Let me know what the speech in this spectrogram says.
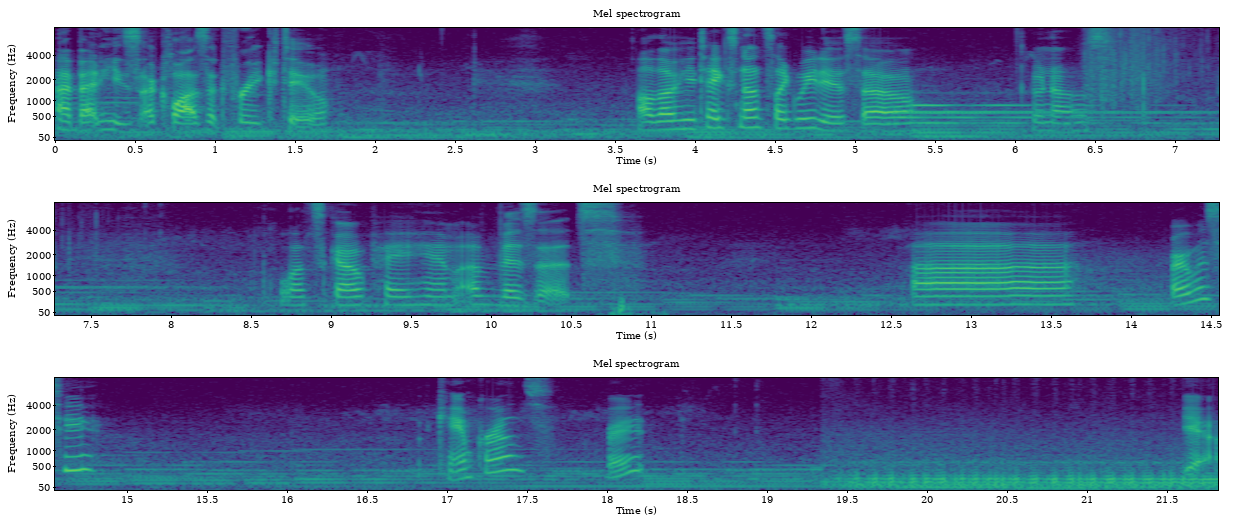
I bet he's a closet freak too. Although he takes notes like we do, so who knows. Let's go pay him a visit. Uh, where was he? The campgrounds, right? Yeah.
